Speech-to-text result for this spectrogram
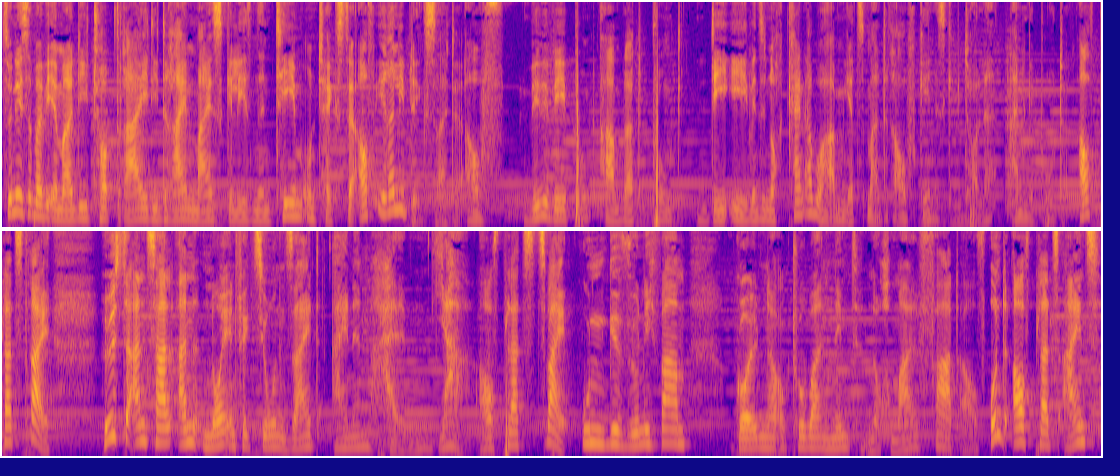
Zunächst aber wie immer die Top 3, die drei meistgelesenen Themen und Texte auf Ihrer Lieblingsseite auf www.abendblatt.de. Wenn Sie noch kein Abo haben, jetzt mal draufgehen. Es gibt tolle Angebote. Auf Platz 3. Höchste Anzahl an Neuinfektionen seit einem halben Jahr. Auf Platz 2. Ungewöhnlich warm. Goldener Oktober nimmt nochmal Fahrt auf. Und auf Platz 1.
